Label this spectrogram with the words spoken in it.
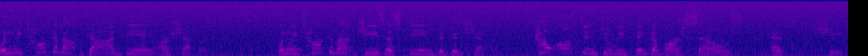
When we talk about God being our shepherd, when we talk about Jesus being the good shepherd, how often do we think of ourselves as sheep?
